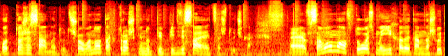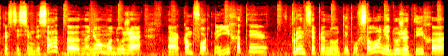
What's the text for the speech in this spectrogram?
От то же саме тут, що воно так трошки ну, пі- ця штучка. Е, В самому авто ось ми їхали там на швидкості 70, е, на ньому дуже комфортно їхати. В принципі, ну, типу, в салоні дуже тихо.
